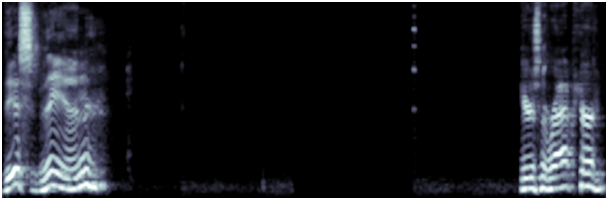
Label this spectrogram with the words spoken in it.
This then Here's the rapture,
